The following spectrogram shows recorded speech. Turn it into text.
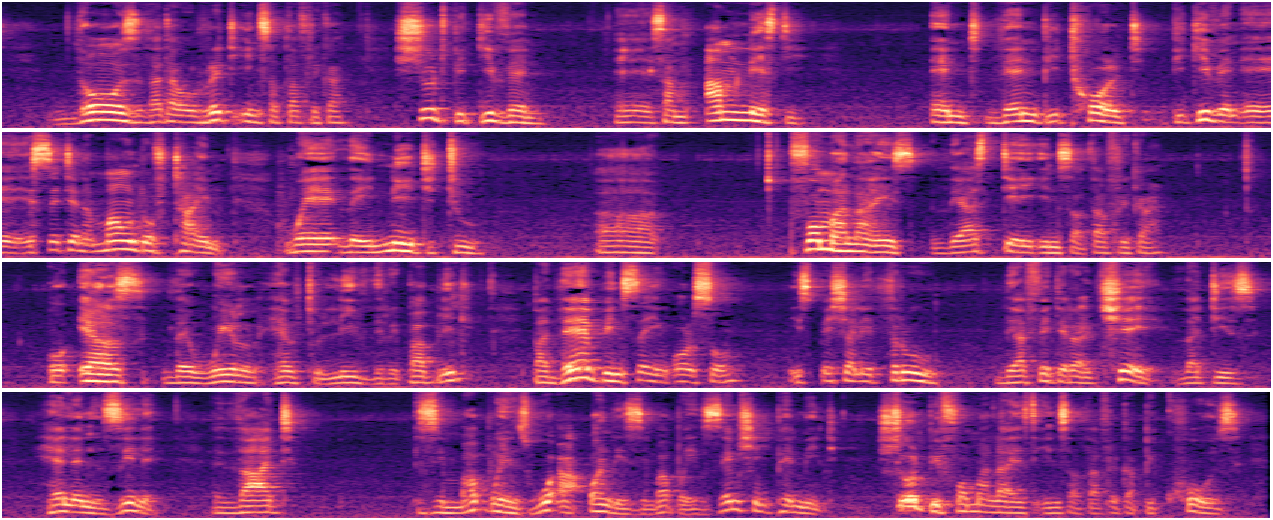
those that are already in south africa should be given uh, some amnesty and then be told be given a, a certain amount of time where they need to uh, formalize their stay in south africa or else they will have to leave the republic but they have been saying also especially through their federal chair that is helen zille that zimbabweans who are on the zimbabwe exemption permit should be formalized in south africa because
